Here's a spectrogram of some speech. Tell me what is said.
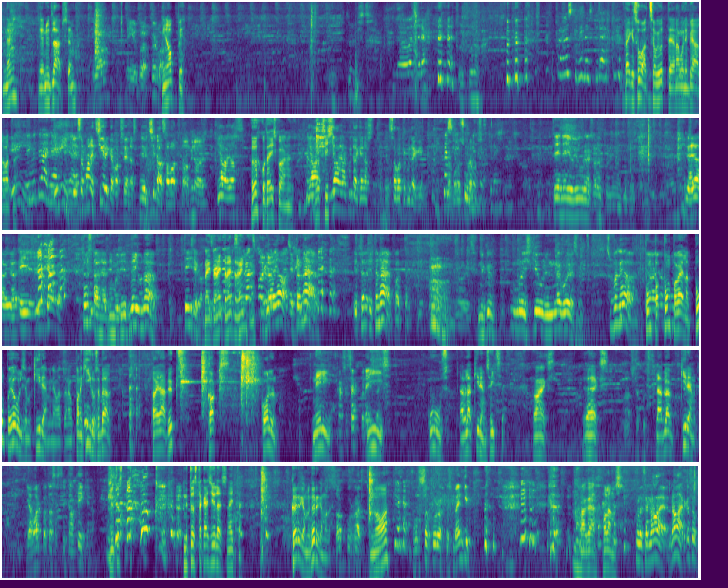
Nonii, ja nüüd läheb see jah, ja neiu tuleb nii kõrvale. appi. no tere. ma ei oska millestki rääkida. räägi suvalt su jutte ja nagunii peale, vaata. ei, ma tean ei, sa paned sirgemaks ennast nüüd, sina sa vaata. mina ja, jah, õhku täis kohe nüüd. ja Lõpp, sisse. ja, ja kuidagi ennast, sa vaata kuidagi võib-olla suuremaks. tee neiu juuresolekul niimoodi. ja, ja, ja ei, ja käega tõsta need niimoodi, et neiu näeb teisega. näita, näita, näita, näita. ja, ja, et ta näeb, et ta, et ta näeb, vaata. niisugune raisk jõuline nägu ees. see on väga hea. pumpa, pumpa veel pumpa jõulisemalt, kiiremini vaata nagu pane kiiruse peale. davai, läheb üks, kaks, kolm, neli, viis, kuus, läheb, läheb kiiremini, seitse, kaheksa, üheksa. Läheb, läheb kiiremini. ja Marko tasast ei taha keegi enam. nüüd tõsta, nüüd tõsta käsi üles, näita. kõrgemale, kõrgemale. sa kurat, noh, sa kurat, kus mängib. noh, väga hea, olemas kuule, see naer, naer ka sobib.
